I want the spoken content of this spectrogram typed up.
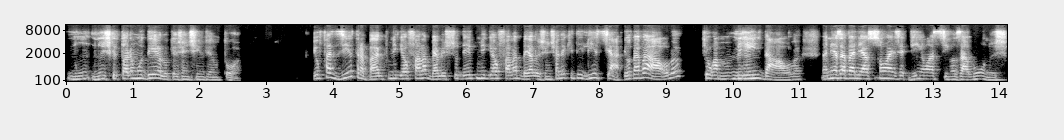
no, escritório modelo que a gente inventou. Eu fazia trabalho o Miguel Falabella, eu estudei com Miguel Falabella, gente, olha que delícia! Eu dava aula, que eu amei dar aula. Nas minhas avaliações vinham assim, os alunos,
